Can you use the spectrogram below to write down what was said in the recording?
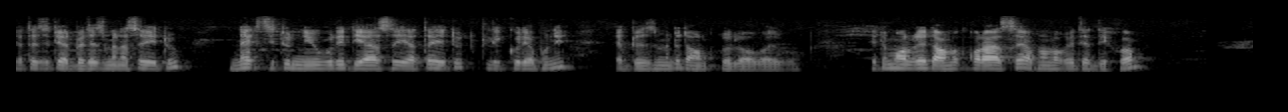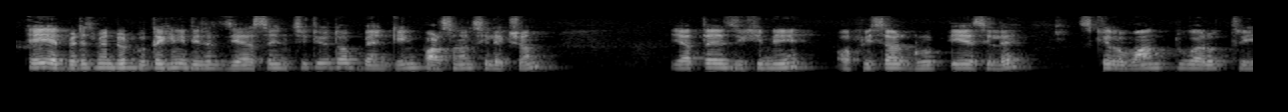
ইয়াতে যিটো এডভাৰটাইজমেণ্ট আছে এইটো। নেক্সট যিটো নিউ বুলি দিয়া আছে ইয়াতে এইটোত ক্লিক কৰি আপুনি এডভাৰটাইজমেণ্টটো ডাউনলোড কৰি ল'ব পাৰিব। এইটো মই অলৰেডি ডাউনলোড কৰা আছে আপোনালোকে এতিয়া দেখুৱাম। এই এডভাৰটাইজমেণ্টটোত গোটেইখিনি ডিটেইলছ দিয়া আছে। Institute of Banking Personnel Selection ইয়াতে যিখিনি অফিচাৰ গ্ৰুপ এ আছিলে স্কেল ওৱান টু আৰু থ্ৰী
